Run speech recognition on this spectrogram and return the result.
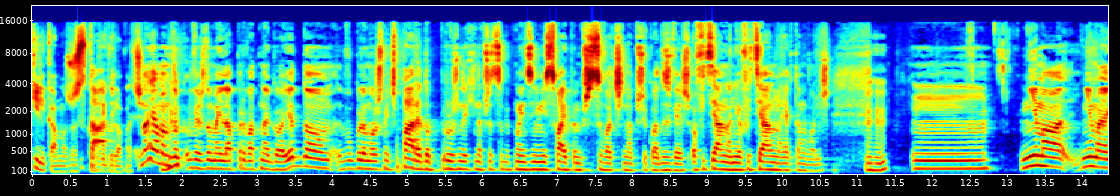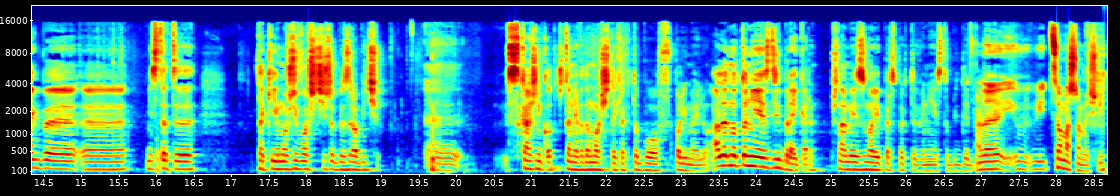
kilka możesz tak. skonfigurować. Tak. No ja mam, mhm. do, wiesz, do maila prywatnego jedną, w ogóle możesz mieć parę do różnych i na przykład sobie pomiędzy nimi swipe'em przesuwać się na przykład, wiesz, oficjalna, nieoficjalna, jak tam wolisz. Mhm. Mm, nie ma, nie ma jakby e, niestety takiej możliwości, żeby zrobić e, wskaźnik odczytania wiadomości, tak jak to było w Polymailu. Ale no to nie jest deal breaker. Przynajmniej z mojej perspektywy nie jest to deal breaker. Ale i, co masz na myśli?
